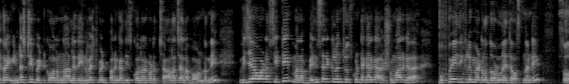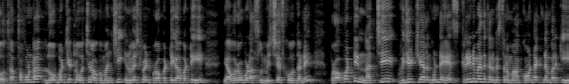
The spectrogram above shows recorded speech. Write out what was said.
ఏదైనా ఇండస్ట్రీ పెట్టుకోవాలన్నా లేదా ఇన్వెస్ట్మెంట్ పరంగా తీసుకోవాలన్నా కూడా చాలా చాలా బాగుంటుంది. విజయవాడ సిటీ మన బెన్ సర్కిల్ నుంచి చూసుకుంటే కనుక సుమారుగా ముప్పై ఐదు కిలోమీటర్ల దూరంలో అయితే వస్తుందండి. సో తప్పకుండా లో బడ్జెట్లో వచ్చిన ఒక మంచి ఇన్వెస్ట్మెంట్ ప్రాపర్టీ కాబట్టి ఎవరో కూడా అసలు మిస్ చేసుకోవద్దండి. ప్రాపర్టీ నచ్చి విజిట్ చేయాలనుకుంటే స్క్రీన్ మీద కనిపిస్తున్న మా కాంటాక్ట్ నెంబర్కి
